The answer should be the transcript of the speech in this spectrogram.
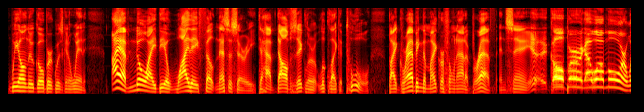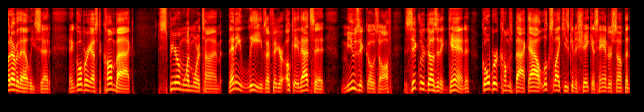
we all knew Goldberg was going to win. I have no idea why they felt necessary to have Dolph Ziggler look like a tool by grabbing the microphone out of breath and saying, Goldberg, I want more, whatever the hell he said. And Goldberg has to come back, spear him one more time. Then he leaves. I figure, okay, that's it. Music goes off. Ziggler does it again. Goldberg comes back out, looks like he's going to shake his hand or something,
